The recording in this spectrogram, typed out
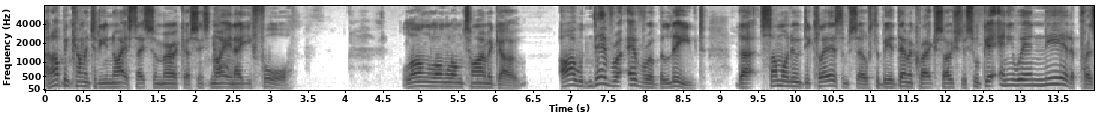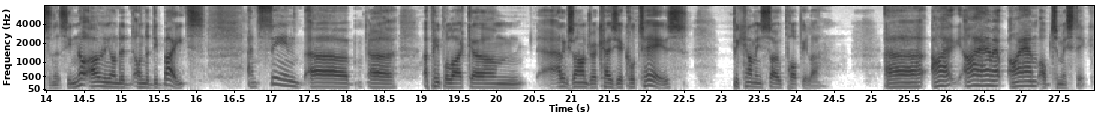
And I've been coming to the United States of America since 1984. Long, long, long time ago. I would never, ever have believed that someone who declares themselves to be a democratic socialist will get anywhere near the presidency, not only on the on the debates, and seeing uh, uh, people like um, Alexandra Ocasio Cortez becoming so popular. Uh, I I am I am optimistic.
